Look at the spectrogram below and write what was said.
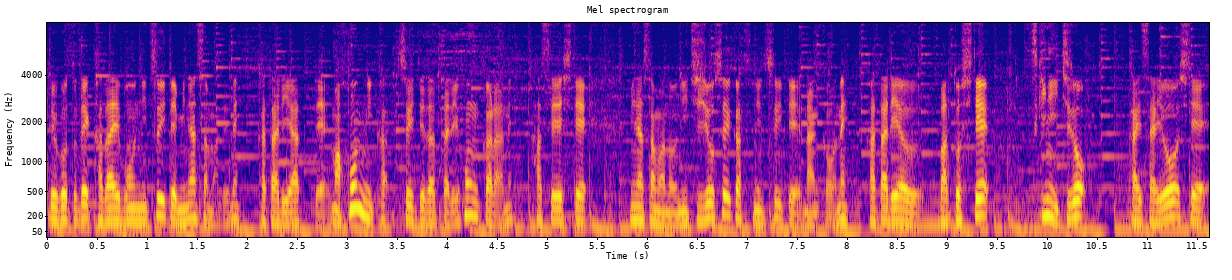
ということで課題本について皆様でね語り合って、まあ、本についてだったり本からね派生して皆様の日常生活についてなんかをね語り合う場として月に一度開催をして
